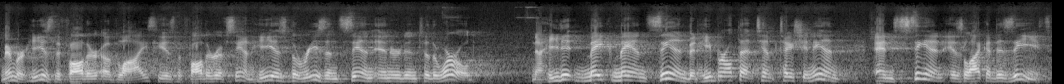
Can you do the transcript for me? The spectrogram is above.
Remember, he is the father of lies. He is the father of sin. He is the reason sin entered into the world. Now, he didn't make man sin, but he brought that temptation in, and sin is like a disease.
